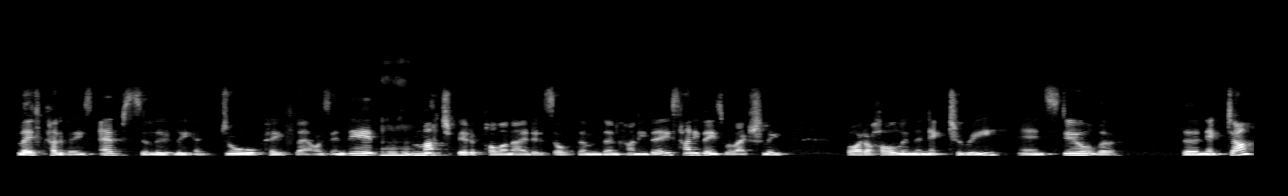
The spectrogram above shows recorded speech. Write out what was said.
leaf cutter bees absolutely adore pea flowers, and they're Mhm. much better pollinators of them than honeybees. Honeybees will actually bite a hole in the nectary and steal the the nectar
